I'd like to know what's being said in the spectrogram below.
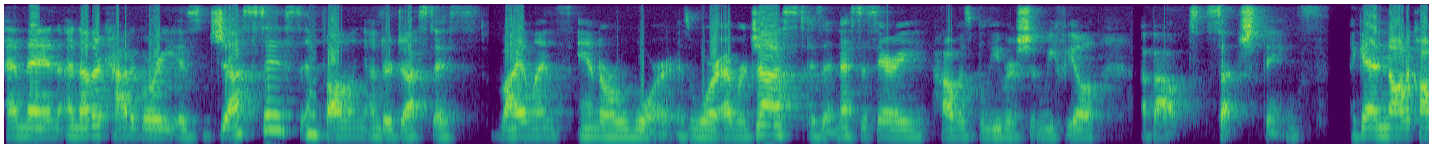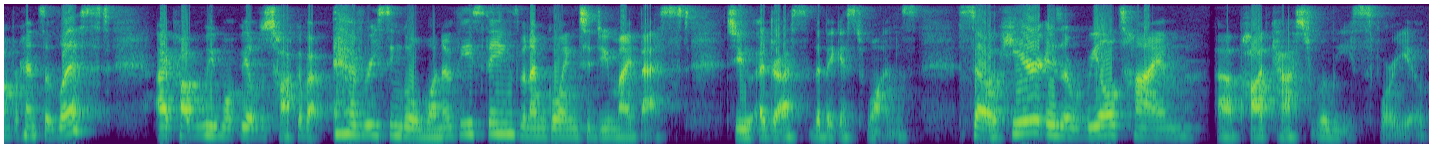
And then another category is justice, and falling under justice violence and or war is war ever just is it necessary how as believers should we feel about such things again, not a comprehensive list. I probably won't be able to talk about every single one of these things, but I'm going to do my best to address the biggest ones. So here is a real time uh, podcast release for you.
